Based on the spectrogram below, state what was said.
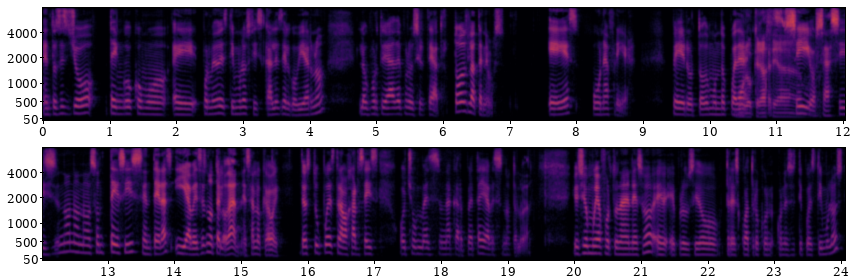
Entonces yo tengo como, eh, por medio de estímulos fiscales del gobierno, la oportunidad de producir teatro. Todos la tenemos. Es una friega pero todo el mundo puede... Burocracia. Sí, o sea, sí, no, no, no, son tesis enteras y a veces no te lo dan, es a lo que voy. Entonces tú puedes trabajar seis, ocho meses en una carpeta y a veces no te lo dan. Yo he sido muy afortunada en eso, he, producido tres, cuatro con, con, ese tipo de estímulos.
